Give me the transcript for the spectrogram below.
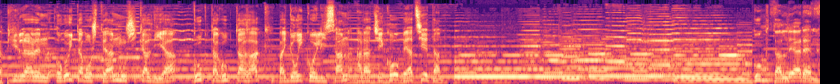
Apirilaren ogoita bostean musikaldia, guk ta guk tagak Baigorriko elizan aratzeko behatzietan. Guk taldearen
